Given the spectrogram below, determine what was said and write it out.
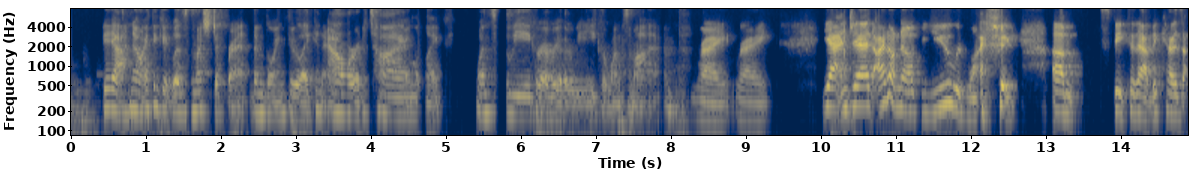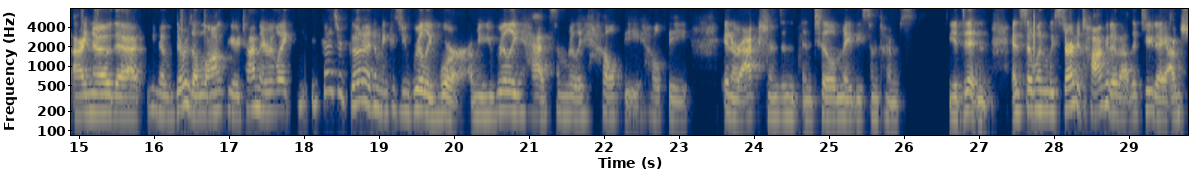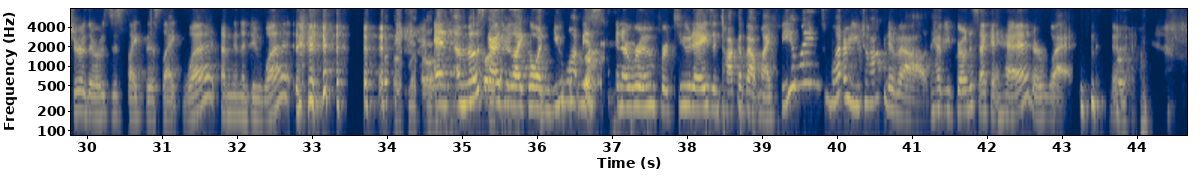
yeah, no, I think it was much different than going through like an hour at a time, like once a week or every other week or once a month. Right, right. Yeah. And Jed, I don't know if you would want to um, speak to that because I know that, you know, there was a long period of time they were like, you guys are good. I mean, because you really were. I mean, you really had some really healthy, healthy interactions and, until maybe sometimes you didn't. And so when we started talking about the two day, I'm sure there was just like this, like, what? I'm going to do what? and, and most guys are like going, You want me to sit in a room for two days and talk about my feelings? What are you talking about? Have you grown a second head or what?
